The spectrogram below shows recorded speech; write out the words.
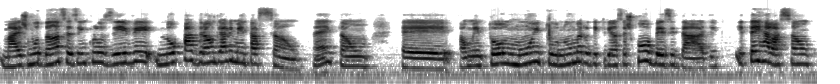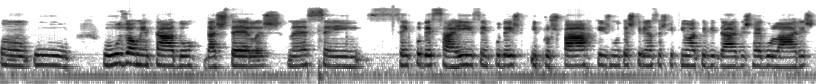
mas mudanças, inclusive, no padrão de alimentação, né? Então, é, aumentou muito o número de crianças com obesidade e tem relação com o, o uso aumentado das telas, né? Sem, sem poder sair, sem poder ir para os parques, muitas crianças que tinham atividades regulares,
